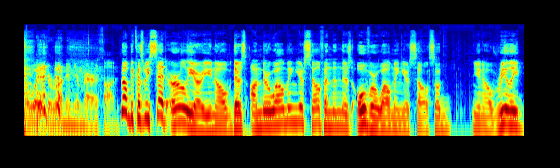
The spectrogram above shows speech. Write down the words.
the way to running your marathon. No, because we said earlier, you know, there's underwhelming yourself and then there's overwhelming yourself. So you know, really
